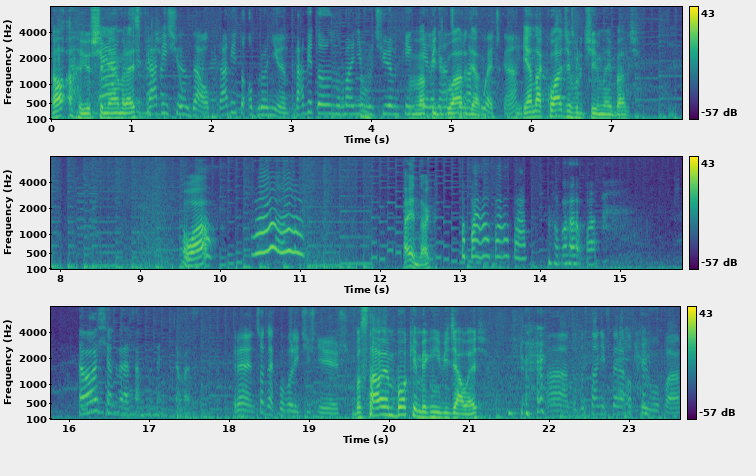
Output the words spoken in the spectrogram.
O, już się Ja miałem to resp. się- Prawie się udało, prawie to obroniłem, prawie to normalnie wróciłem pięknie, Wapit elegancko na Guardian. kółeczka. Ja na kładzie wróciłem najbardziej. Ła? A jednak. Hopa, hopa, hopa. Hopa, hopa. To się odwracam tutaj do was. Ren, co tak powoli ciśniesz? Bo stałem bokiem, jak nie widziałeś. A, to dostaniesz teraz od tyłu, pa.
